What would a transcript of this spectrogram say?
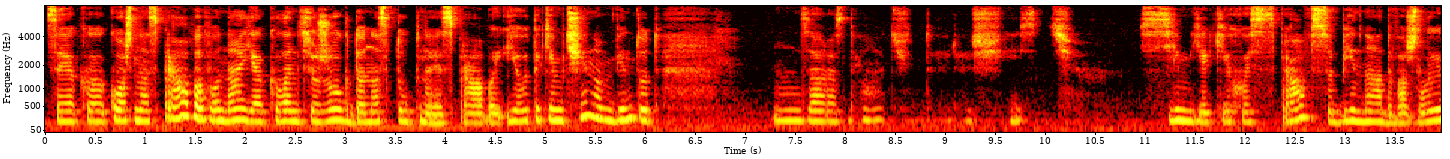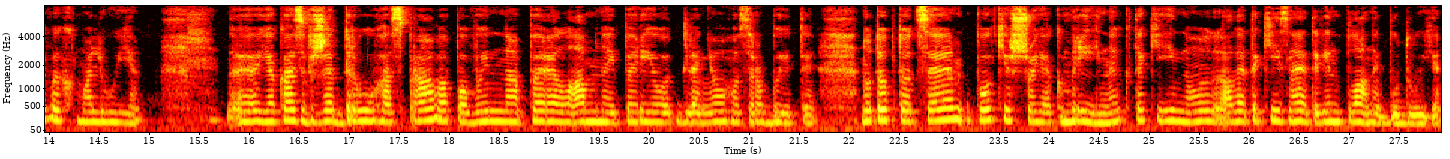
Це як е, кожна справа, вона як ланцюжок до наступної справи. І от таким чином він тут зараз два, чотири, шість, сім якихось справ собі надважливих малює. Е, Якась вже друга справа повинна переламний період для нього зробити. Ну, тобто, це поки що як мрійник такий, ну, але такий, знаєте, він плани будує,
